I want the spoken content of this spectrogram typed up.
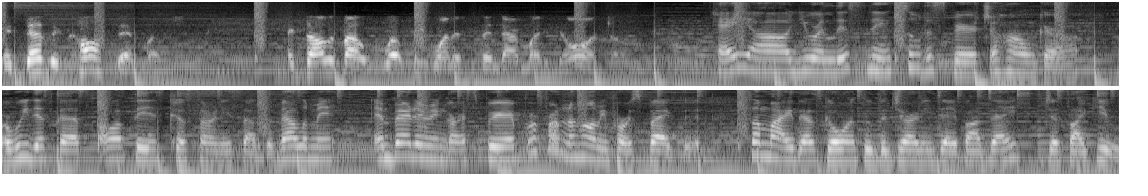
it doesn't cost that much. It's all about what we want to spend our money on, though. Hey y'all, you are listening to The Spiritual Homegirl, where we discuss all things concerning self development and bettering our spirit, but from the homie perspective. Somebody that's going through the journey day by day, just like you.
